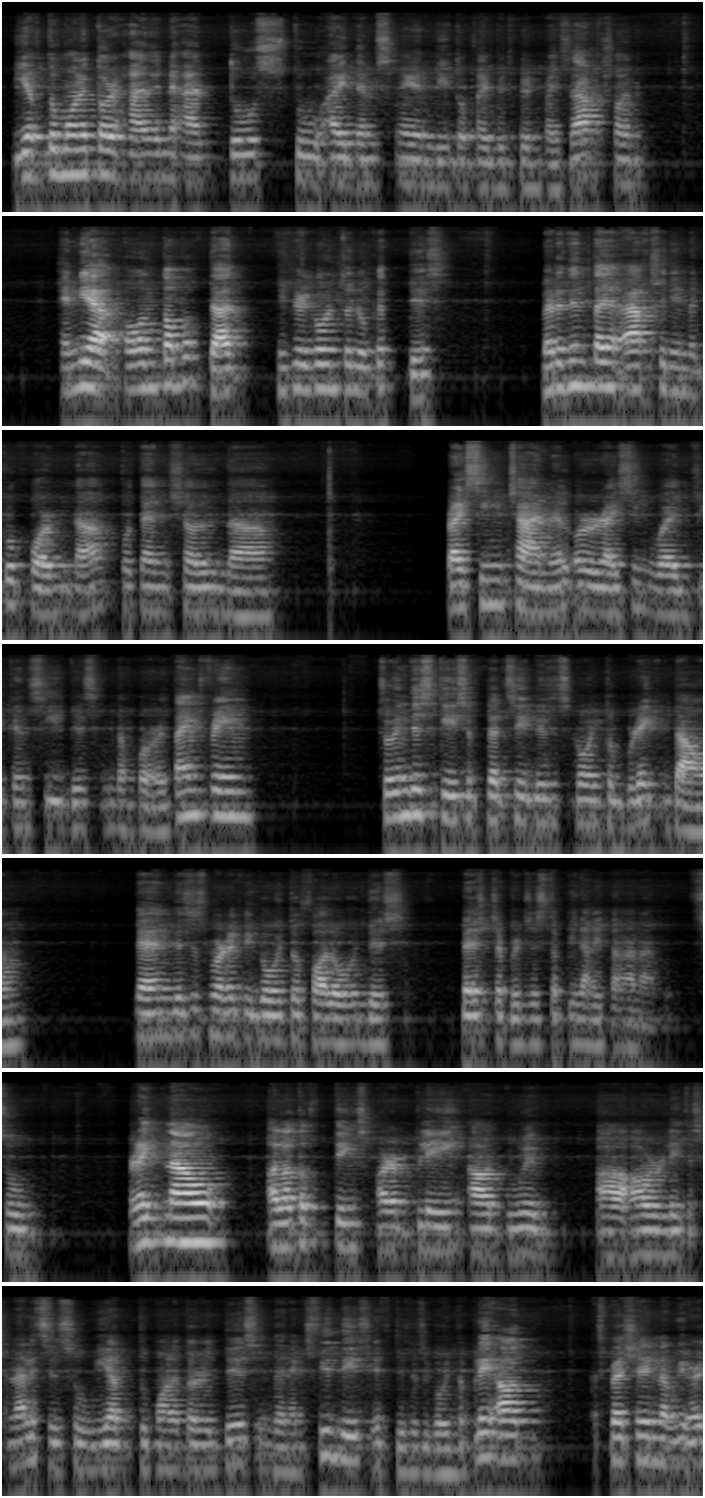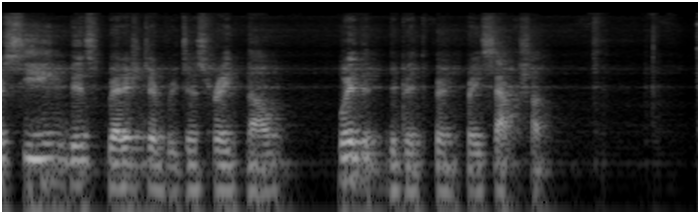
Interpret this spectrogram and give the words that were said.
we have to monitor hand in hand those two items ngayon dito kay Bitcoin price action. And yeah, on top of that, if you're going to look at this, meron din tayo actually nag-form na potential na rising channel or rising wedge. You can see this in the 4 time frame. So in this case, if let's say this is going to break down then this is likely going to follow this bearish divergence na pinakita nga natin. So, right now, a lot of things are playing out with uh, our latest analysis. So, we have to monitor this in the next few days if this is going to play out, especially now we are seeing this bearish divergence right now with the Bitcoin price action.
